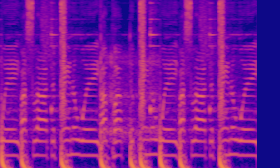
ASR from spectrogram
away, I slide the pain away. I pop the pain away, I slide the pain away.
